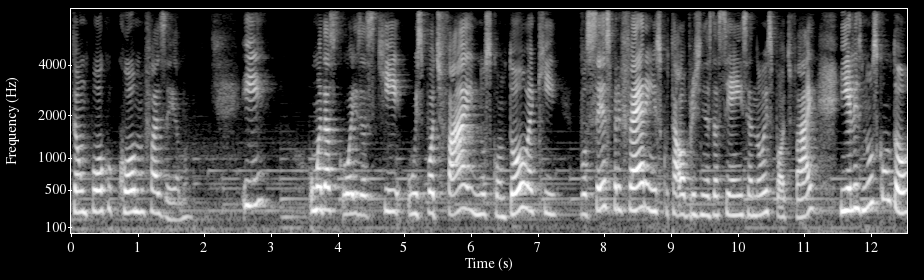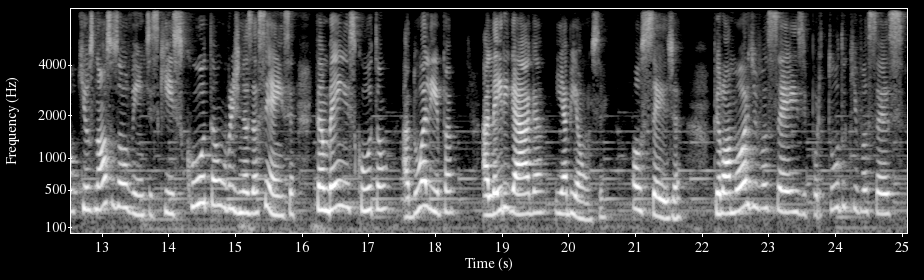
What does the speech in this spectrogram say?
tão pouco como fazê-lo. E uma das coisas que o Spotify nos contou é que vocês preferem escutar Virgínias da Ciência no Spotify e eles nos contou que os nossos ouvintes que escutam Virgínias da Ciência também escutam a Dua Lipa, a Lady Gaga e a Beyoncé. Ou seja, pelo amor de vocês e por tudo que vocês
